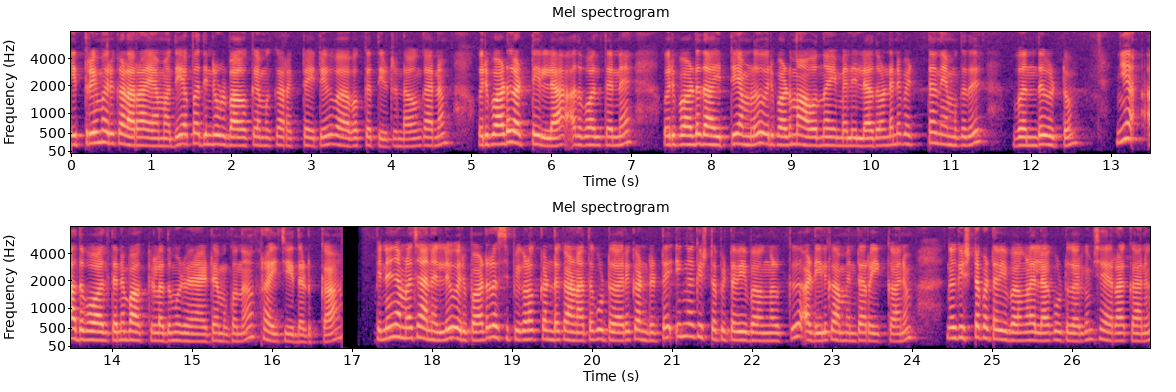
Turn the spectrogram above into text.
ഇത്രയും ഒരു കളറായാൽ മതി. അപ്പോൾ അതിന്റെ ഉൾഭാഗമൊക്കെ നമുക്ക് കറക്റ്റായിട്ട് വേവൊക്കെ എത്തിയിട്ടുണ്ടാകും കാരണം ഒരുപാട് കട്ടില്ല അതുപോലെ തന്നെ ഒരുപാട് ഇതായിട്ട് നമ്മൾ ഒരുപാട് മാവൊന്നും അയിമലില്ല. അതുകൊണ്ട് തന്നെ പെട്ടെന്ന് നമുക്കിത് വെന്ത് കിട്ടും. ഇനി അതുപോലെ തന്നെ ബാക്കിയുള്ളത് മുഴുവനായിട്ട് നമുക്കൊന്ന് ഫ്രൈ ചെയ്തെടുക്കാം. പിന്നെ നമ്മളെ ചാനലിൽ ഒരുപാട് റെസിപ്പികളൊക്കെ ഉണ്ട്. കാണാത്ത കൂട്ടുകാർ കണ്ടിട്ട് നിങ്ങൾക്ക് ഇഷ്ടപ്പെട്ട വിഭവങ്ങൾക്ക് അടിയിൽ കമന്റ് അറിയിക്കാനും നിങ്ങൾക്ക് ഇഷ്ടപ്പെട്ട വിഭവങ്ങൾ എല്ലാ കൂട്ടുകാർക്കും ഷെയർ ആക്കാനും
